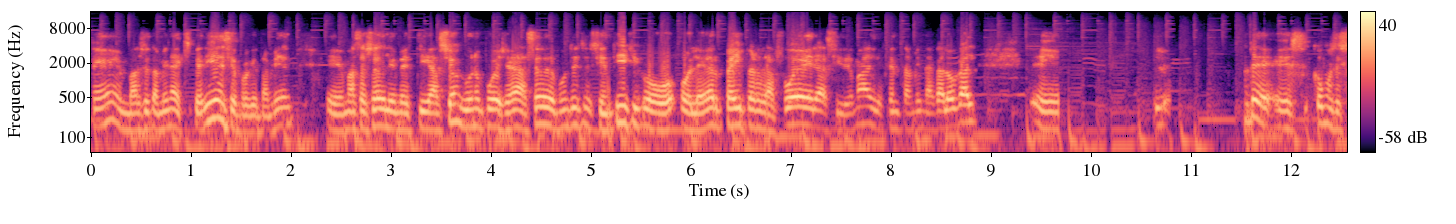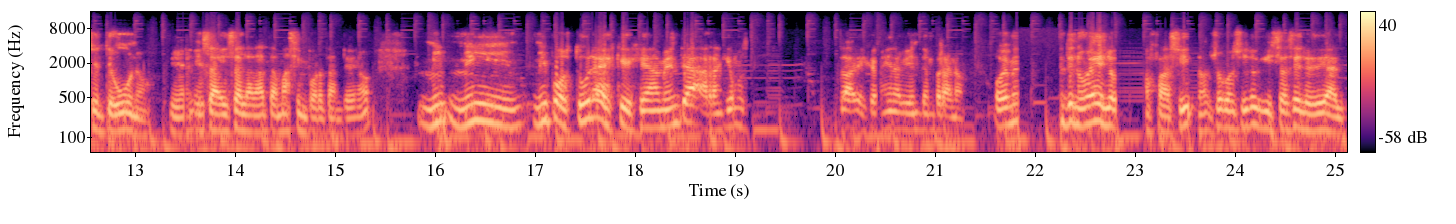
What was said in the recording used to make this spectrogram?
en base también a experiencia, porque también eh, más allá de la investigación que uno puede llegar a hacer desde el punto de vista científico o, leer papers de afuera y demás, y gente también de acá local, es cómo se siente uno. esa, esa es la data más importante, ¿no? Mi, mi, postura es que generalmente arranquemos la bien temprano. Obviamente no es lo más fácil, yo considero que quizás es lo ideal.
